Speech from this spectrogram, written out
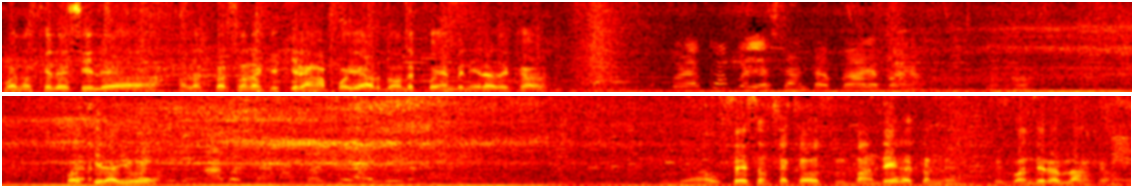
Bueno, ¿qué decirle a, a las personas que quieran apoyar? ¿Dónde pueden venir a dejar? Por acá por la Santa Bárbara. Ajá. Cualquier ayuda. Ajá, cualquier ayuda. Ya, ¿Ustedes han sacado sus banderas también? ¿Sus banderas blancas? Sí,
